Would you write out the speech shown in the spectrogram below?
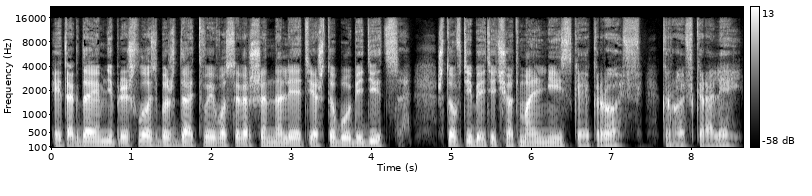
и тогда им не пришлось бы ждать твоего совершеннолетия, чтобы убедиться, что в тебе течет мальнийская кровь, кровь королей.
